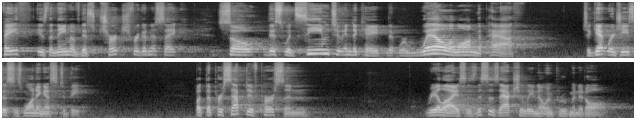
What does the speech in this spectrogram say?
Faith is the name of this church, for goodness sake. So this would seem to indicate that we're well along the path to get where Jesus is wanting us to be. But the perceptive person realizes this is actually no improvement at all.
